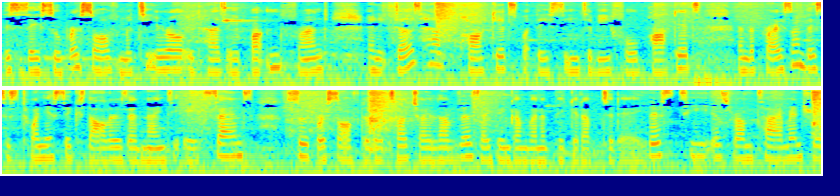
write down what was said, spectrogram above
this is a super soft material. It has a button front and it does have pockets but they seem to be full pockets. And the price on this is $26.98 super soft to the touch. I love this. I think I'm gonna pick it up today. This tee is from Time and Tru.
